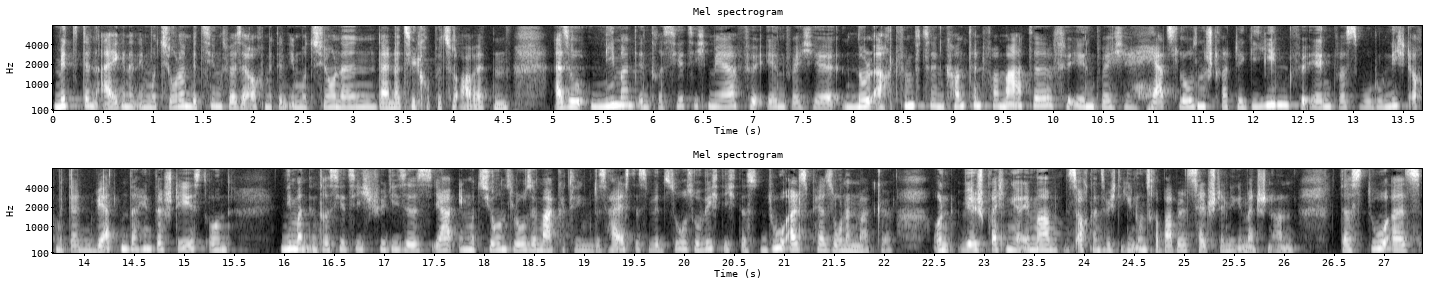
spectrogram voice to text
mit den eigenen Emotionen beziehungsweise auch mit den Emotionen deiner Zielgruppe zu arbeiten. Also niemand interessiert sich mehr für irgendwelche 0815 Content-Formate, für irgendwelche herzlosen Strategien, für irgendwas, wo du nicht auch mit deinen Werten dahinter stehst und niemand interessiert sich für dieses ja emotionslose Marketing. Das heißt, es wird so so wichtig, dass du als Personenmarke und wir sprechen ja immer, das ist auch ganz wichtig in unserer Bubble selbstständige Menschen an, dass du als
